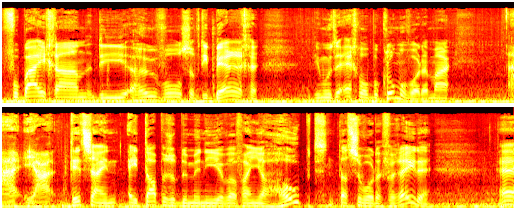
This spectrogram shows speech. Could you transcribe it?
voorbij gaan. Die heuvels of die bergen, die moeten echt wel beklommen worden. Maar ah, ja, dit zijn etappes op de manier waarvan je hoopt dat ze worden verreden. Eh,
